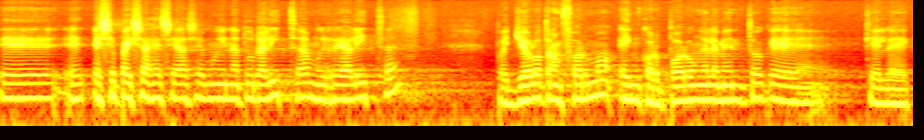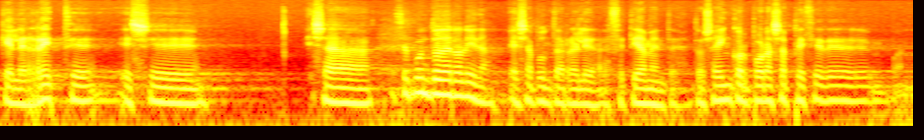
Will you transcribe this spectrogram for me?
eh, e-, ese paisaje se hace muy naturalista, muy realista, pues yo lo transformo e incorporo un elemento que, que le reste ese ese punto de realidad. Ese punto de realidad, efectivamente. Entonces incorpora esa especie de, bueno,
